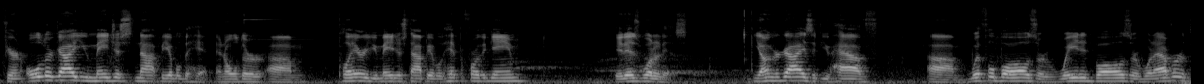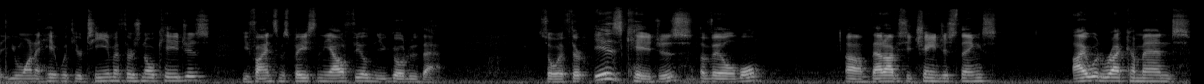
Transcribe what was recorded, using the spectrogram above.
if you're an older guy, you may just not be able to hit. An older um, player, you may just not be able to hit before the game. It is what it is. Younger guys, if you have um, wiffle balls or weighted balls or whatever that you want to hit with your team if there's no cages, you find some space in the outfield and you go do that. So if there is cages available, um, that obviously changes things. I would recommend,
